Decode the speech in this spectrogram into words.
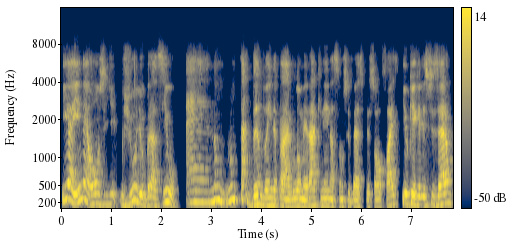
E aí, né, 11 de julho, Brasil, é, não, não tá dando ainda para aglomerar, que nem na São Silvestre o pessoal faz. E o que, que eles fizeram?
